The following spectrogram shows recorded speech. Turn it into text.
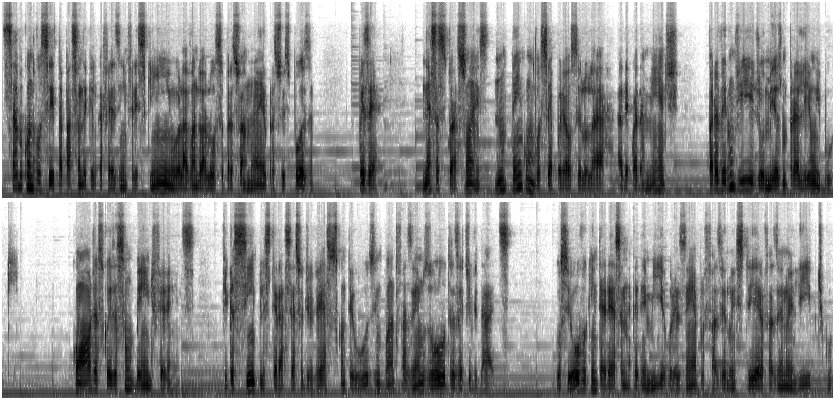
Sabe quando você está passando aquele cafezinho fresquinho ou lavando a louça para sua mãe ou para sua esposa? Pois é, nessas situações não tem como você apoiar o celular adequadamente para ver um vídeo ou mesmo para ler um e-book. Com áudio as coisas são bem diferentes. Fica simples ter acesso a diversos conteúdos enquanto fazemos outras atividades. Você ouve o que interessa na academia, por exemplo, fazendo um esteira, fazendo um elíptico,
